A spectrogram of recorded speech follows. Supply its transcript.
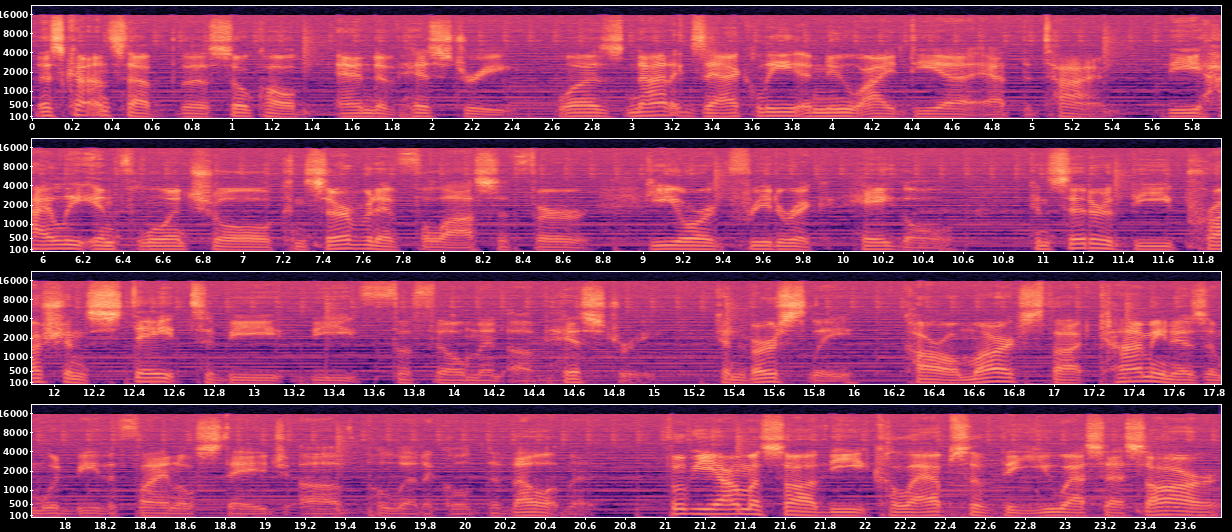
This concept, the so called end of history, was not exactly a new idea at the time. The highly influential conservative philosopher Georg Friedrich Hegel considered the Prussian state to be the fulfillment of history. Conversely, Karl Marx thought communism would be the final stage of political development. Fukuyama saw the collapse of the USSR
